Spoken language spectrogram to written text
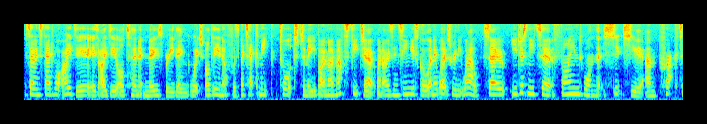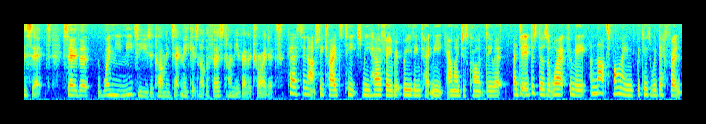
So instead, what I do is I do alternate nose breathing, which oddly enough was a technique taught to me by my maths teacher when I was in senior school, and it works really well. So you just need to find one that suits you and practice it so that when you need to use a calming technique, it's not the first time you've ever tried it. Kirsten actually tried to teach me her favourite breathing technique, and I just can't do it. it just doesn't work for me, and that's fine because we're different.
